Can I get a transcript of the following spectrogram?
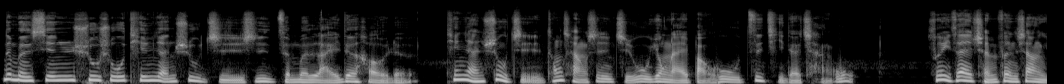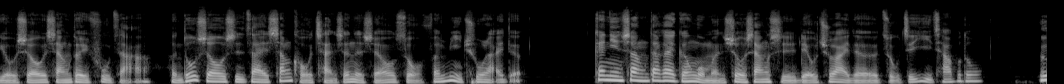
那么，先说说天然树脂是怎么来的好了。天然树脂通常是植物用来保护自己的产物，所以在成分上有时候相对复杂，很多时候是在伤口产生的时候所分泌出来的。概念上大概跟我们受伤时流出来的组织液差不多。哦，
